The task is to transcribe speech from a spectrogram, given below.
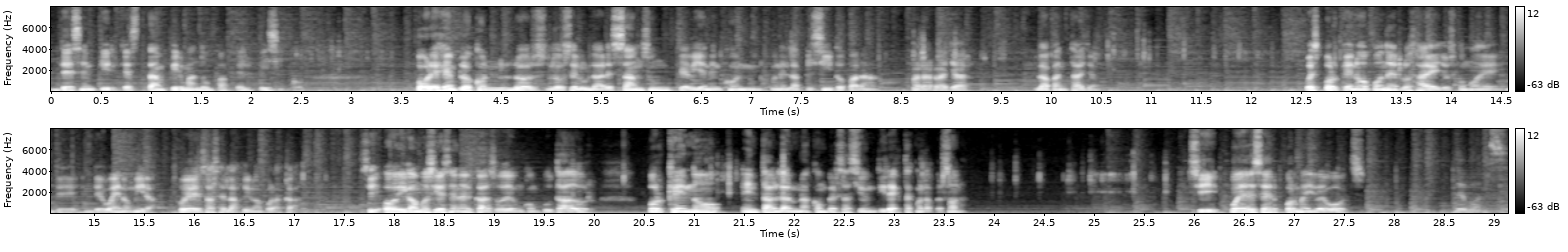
de sentir que están firmando un papel físico. Por ejemplo, con los, los celulares Samsung que vienen con, con el lapicito para, para rayar la pantalla. Pues, ¿por qué no ponerlos a ellos como de, de- de, bueno, mira, puedes hacer la firma por acá? ¿Sí? O digamos, si es en el caso de un computador, ¿por qué no entablar una conversación directa con la persona? Sí, puede ser por medio de bots. De bots.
